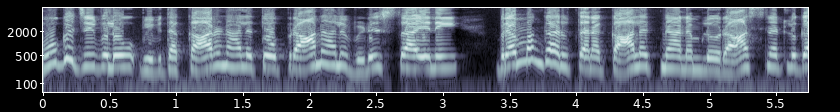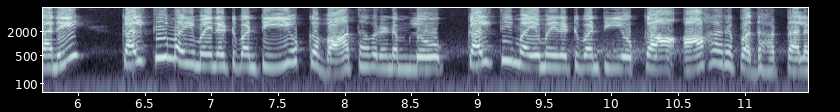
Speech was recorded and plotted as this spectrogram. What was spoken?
మూగజీవులు వివిధ కారణాలతో ప్రాణాలు విడుస్తాయని బ్రహ్మంగారు తన కాలజ్ఞానంలో రాసినట్లుగానే కల్తీమయమైనటువంటి ఈ యొక్క వాతావరణంలో కల్తీమయమైనటువంటి ఈ యొక్క ఆహార పదార్థాల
